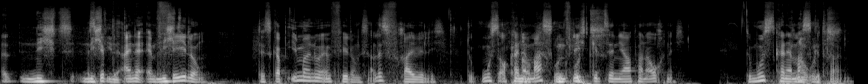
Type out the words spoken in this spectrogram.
äh, nicht, nicht. Es gibt eine Empfehlung. Es gab immer nur Empfehlungen. Es ist alles freiwillig. Du musst auch keine genau. Maskenpflicht, gibt es in Japan auch nicht. Du musst keine genau, Maske und, tragen.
